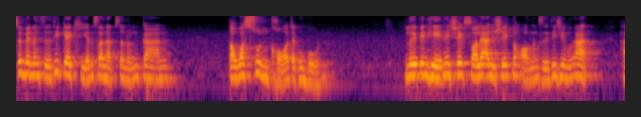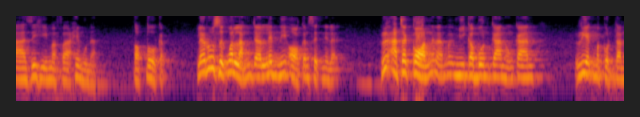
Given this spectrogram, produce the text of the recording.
ซึ่งเป็นหนังสือที่แกเขียนสนับสนุนการตะวัสซุนขอจากอุโบนเลยเป็นเหตุให้เชคซอและอาลีเชคต้องออกหนังสือที่ชื่อว่าهذه مفاهيمنا ตอบโต้กับ และรู้สึกว่าหลังจะเล่มนี้ออกกันเสร็จนี่แหละ หรืออาจจะก่อนนั่นแหละมีกระบวนการของการเรียกมากดดัน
